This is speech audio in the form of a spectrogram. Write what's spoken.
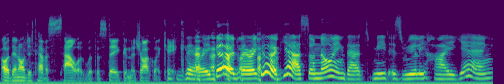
Oh then i'll just have a salad with a steak and a chocolate cake. Very good very good. Yeah so knowing that meat is really high yang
